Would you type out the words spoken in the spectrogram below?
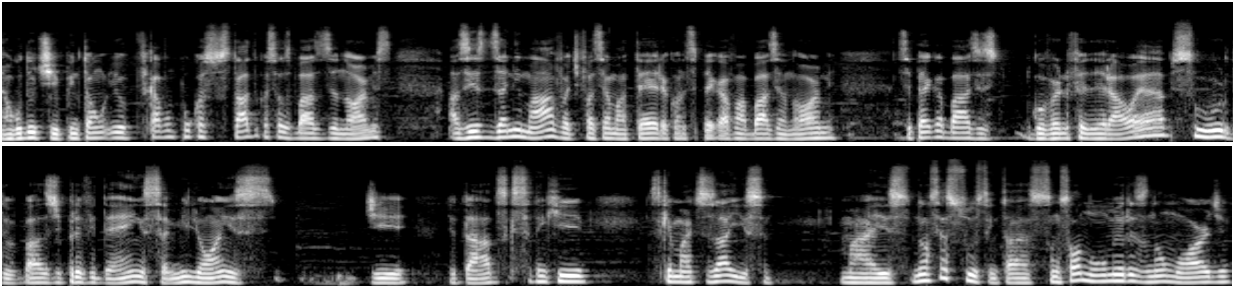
Algo do tipo. Então eu ficava um pouco assustado com essas bases enormes. Às vezes desanimava de fazer a matéria quando você pegava uma base enorme. Você pega bases do governo federal, é absurdo. Bases de previdência, milhões de, de dados que você tem que esquematizar isso. Mas não se assustem, tá? São só números, não morde.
